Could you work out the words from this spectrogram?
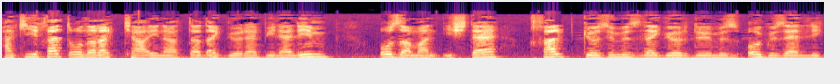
hakikat olarak kainatta da görebilelim. O zaman işte kalp gözümüzle gördüğümüz o güzellik,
